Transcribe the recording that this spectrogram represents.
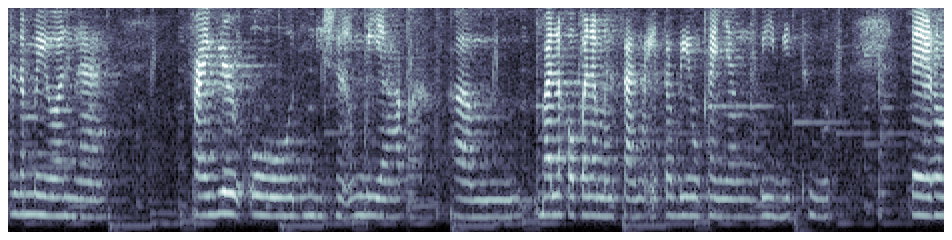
alam mo yon na five-year-old, hindi siya umiyak. Um, bala ko pa naman sana itabi yung kanyang baby tooth. Pero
